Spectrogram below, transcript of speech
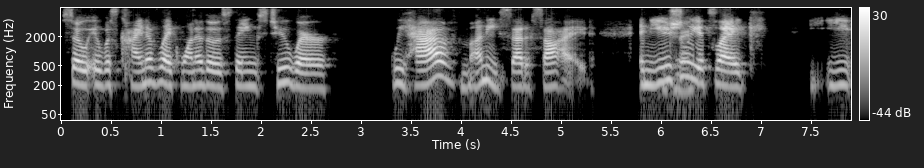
So it was kind of like one of those things too where we have money set aside. And usually okay. it's like you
